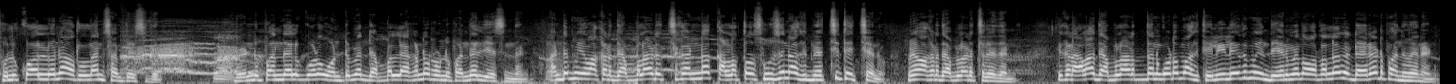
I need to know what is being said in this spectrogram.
తొలి కాల్లోనే అవతల దాన్ని చంపేసింది. రెండు పందాలు కూడా ఒంటి మీద దెబ్బలు లేకుండా రెండు పందాలు చేసిందండి. అంటే మేము అక్కడ దెబ్బలాడించకుండా కళ్ళతో చూసి నాకు నచ్చి తెచ్చాను. మేము అక్కడ దెబ్బలాడించలేదండి. ఇక్కడ అలా దెబ్బలాడద్దని కూడా మాకు తెలియలేదు. మేము దేని మీద వదలలేదు. డైరెక్ట్ పందమేనండి.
